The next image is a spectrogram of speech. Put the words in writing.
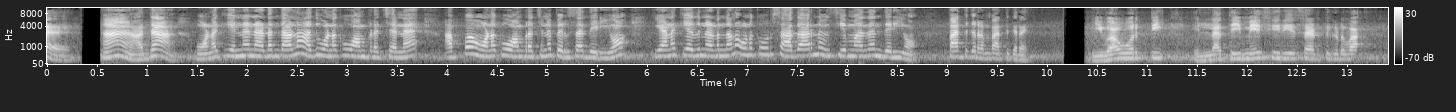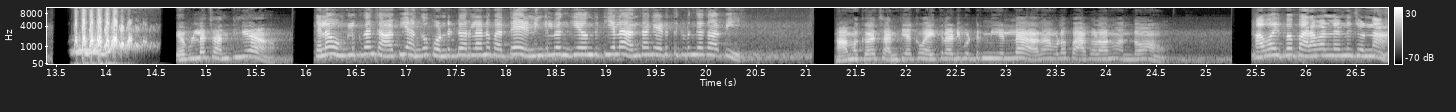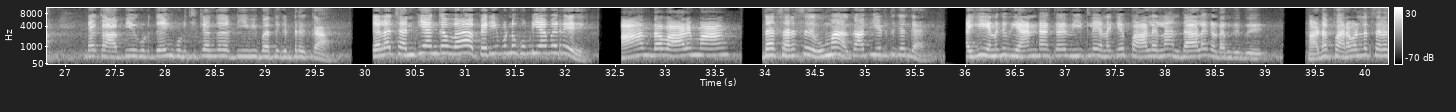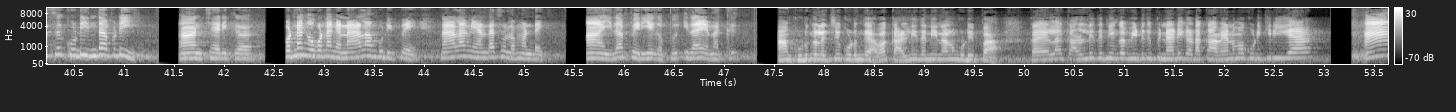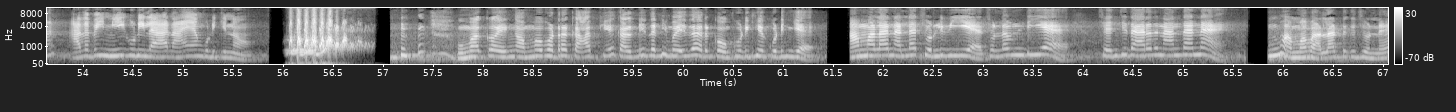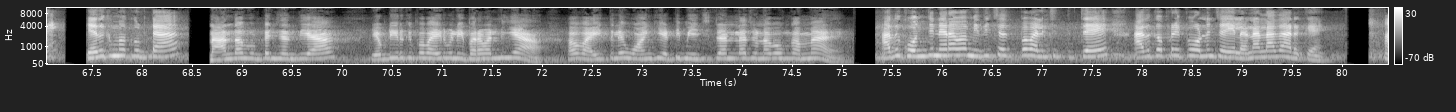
ஆ அதான். உனக்கு என்ன நடந்தாலும் அது உனக்கு உன் பிரச்சனை. அப்போ உனக்கு உன் பிரச்சனை பெருசா தெரியும். எனக்கு எது நடந்தாலும் உனக்கு ஒரு சாதாரண விஷயமா தான் தெரியும். பாத்துக்கிறேன் பாத்துக்கிறேன். இவா ஒருத்தி. எல்லாத்தையுமே சீரியஸா எடுத்துக்கிடுவா. எவ்வளோ சந்தியா? எல்லாம் உங்களுக்கு தான் காப்பி அங்க கொண்டுட்டு வரலான்னு பார்த்தேன். நீங்களும் இங்கே வந்துட்டீங்களா? அந்தாங்க எடுத்துக்கிடுங்க காப்பி. ஆமாக்கா சந்தியாக்கு வயிற்றுல அடிபட்டு நீ இல்லை அதான் அவளை பார்க்கலான்னு வந்தோம். அவ இப்ப பரவாயில்லன்னு சொன்னா. இந்த காப்பியை கொடுத்தேன் குடிச்சிட்டு அங்க டிவி பார்த்துக்கிட்டு இருக்கா. எல்லாம் சந்தி அங்க வா. பெரிய பொண்ணு கூப்பிடியா பாரு. ஆ இந்த வாரேம்மா. இந்த சரசு உமா காப்பி எடுத்துக்கங்க. ஐயோ எனக்கு வேண்டாக்கா வீட்ல எனக்கே பால் எல்லாம் அந்தால கிடந்தது. அட பரவாயில்ல சரசு குடி இந்த அப்படி ஆ சரிக்கா. கொண்டாங்க கொண்டாங்க. நாலாம் குடிப்பேன். நாலாம் வேண்டாம் சொல்ல மாட்டேன். ஆ இதான் பெரிய கப்பு. இதான் எனக்கு. ஆ கொடுங்க லட்சி கொடுங்க. அவள் கள்ளி தண்ணினாலும் குடிப்பா. கையில் கள்ளி தண்ணி எங்கள் வீட்டுக்கு பின்னாடி கிடக்கா? வேணுமா குடிக்கிறியா? ஆ அதை போய் நீ குடில நான் ஏன் குடிக்கணும்? உமாக்கோ எங்க அம்மா போடுற காப்பியே கழனி தண்ணி மாதிரி தான் இருக்கும். குடிங்க குடிங்க. ஆமாலா நல்லா சொல்லுவியே. சொல்ல முடியே? செஞ்சு தரது நான் தானே? அம்மா விளாட்டுக்கு சொன்னேன். எதுக்குமா கூப்பிட்டா? நான் தான் கூப்பிட்டேன் சந்தியா. எப்படி இருக்கு இப்போ வயிறு வலி? பரவாயில்லையா? அவள் வயிற்றுலேயே வாங்கி எட்டி மீச்சிட்டான்ல சொன்னாவ உங்கள் அம்மா. அது கொஞ்ச நேரம் மிதிச்சப்ப வலிச்சுட்டு அதுக்கப்புறம் இப்போ ஒன்றும் செய்யல. நல்லா தான் இருக்கேன்.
